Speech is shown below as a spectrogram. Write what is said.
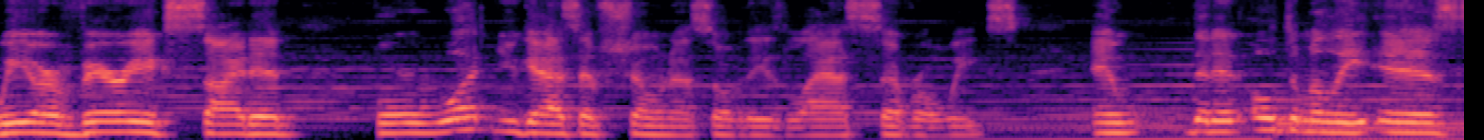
We are very excited for what you guys have shown us over these last several weeks, and that it ultimately is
